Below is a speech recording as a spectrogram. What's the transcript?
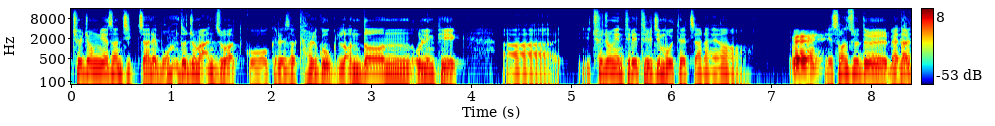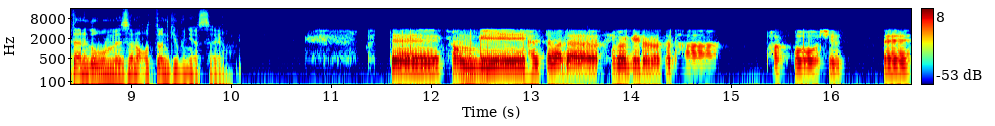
최종 예선 직전에 몸도 좀 안 좋았고 그래서 결국 런던 올림픽 아, 최종 엔트리 들지 못했잖아요. 네. 이 선수들 메달 따는 거 보면서는 어떤 기분이었어요? 그때 경기 할 때마다 새벽에 일어나서 다 봤고 실, 네,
